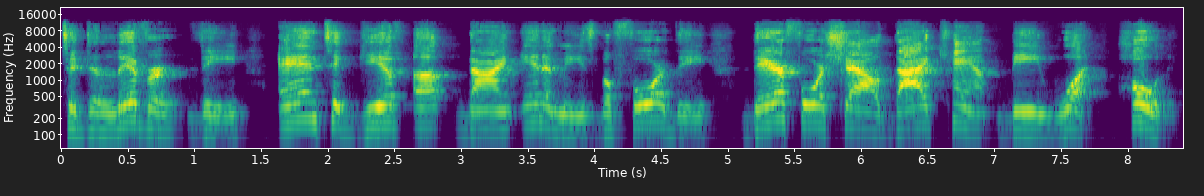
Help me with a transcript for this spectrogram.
to deliver thee and to give up thine enemies before thee. Therefore shall thy camp be what? Holy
